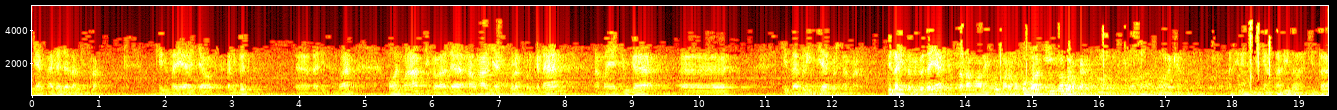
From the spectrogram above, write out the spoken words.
yang ada dalam Islam. Mungkin saya jawab sekaligus eh, tadi semua. Mohon maaf jika ada hal-hal yang kurang berkenan. Namanya juga eh, kita beriziar bersama. Bila itu saya, Assalamualaikum warahmatullahi wabarakatuh. Assalamualaikum warahmatullahi wabarakatuh. Hadirin yang tadi telah kita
